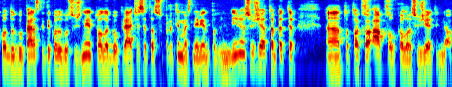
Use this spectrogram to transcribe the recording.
kuo daugiau perskaitai, kuo daugiau sužinai, tuo labiau plečiasi tas supratimas ne vien pagrindinio sužeto, bet ir to tokio apvalkalo sužetinio,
